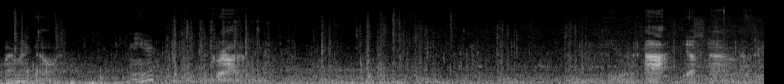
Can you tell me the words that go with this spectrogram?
Where am I going? In here? Grotto. You- Ah, yep, now I remember.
